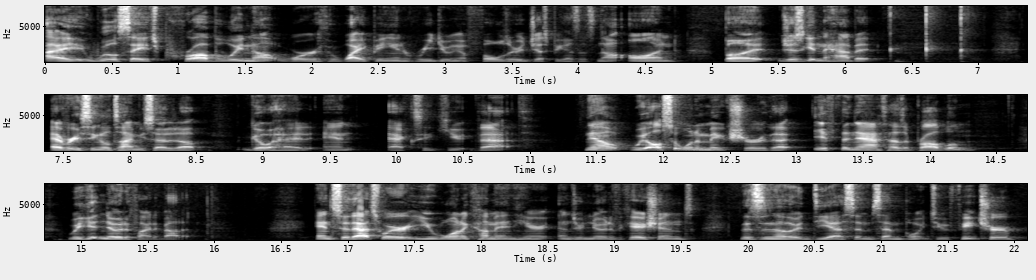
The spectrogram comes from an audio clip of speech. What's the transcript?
I will say it's probably not worth wiping and redoing a folder just because it's not on, but just get in the habit. Every single time you set it up, go ahead and execute that. Now, we also want to make sure that if the NAS has a problem, we get notified about it. And so that's where you want to come in here under notifications. This is another DSM 7.2 feature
